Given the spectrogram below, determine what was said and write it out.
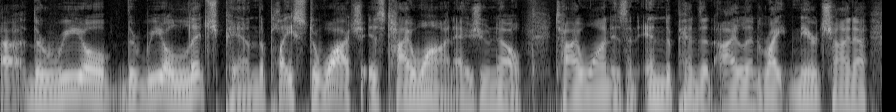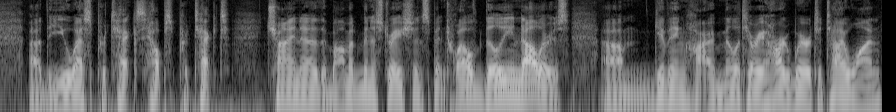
uh, the real the real linchpin, the place to watch is Taiwan. As you know, Taiwan is an independent island right near China. Uh, the U.S. protects helps protect China. The Obama administration spent twelve billion dollars um, giving military hardware to Taiwan.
